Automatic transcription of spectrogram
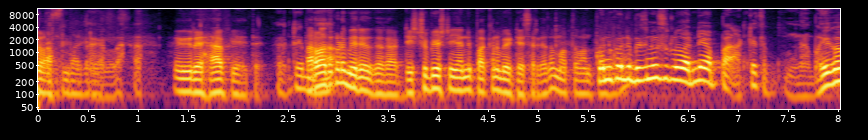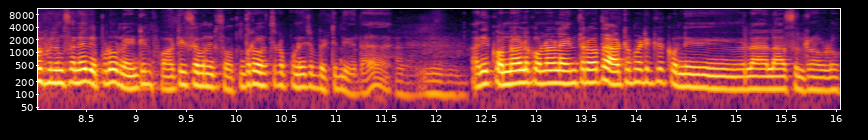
వాసన తగల. మీరు హ్యాపీ అయితే. అంటే తర్వాత కూడా మీరు డిస్ట్రిబ్యూషన్ ఇవన్నీ పక్కన పెట్టేశారు కదా మొత్తం అంతా. కొన్ని కొన్ని బిజినెస్లు అన్నీ అప్ప అంటే నా బైగో ఫిల్మ్స్ అనేది ఎప్పుడో నైన్టీన్ ఫార్టీ సెవెన్ స్వతంత్రం వచ్చినప్పటి నుంచి పెట్టింది కదా. అదే. కొన్నాళ్ళు కొన్నాళ్ళు అయిన తర్వాత ఆటోమేటిక్గా కొన్ని లాసులు రావడం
